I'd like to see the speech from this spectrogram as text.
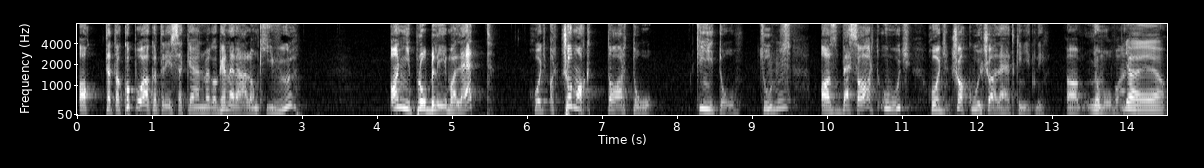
a, tehát a kopóalkatrészeken, meg a generálon kívül annyi probléma lett, hogy a csomagtartó, kinyitó cucc, uh-huh. az beszart úgy, hogy csak kulcsal lehet kinyitni a nyomóval. Ja, ja, ja.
